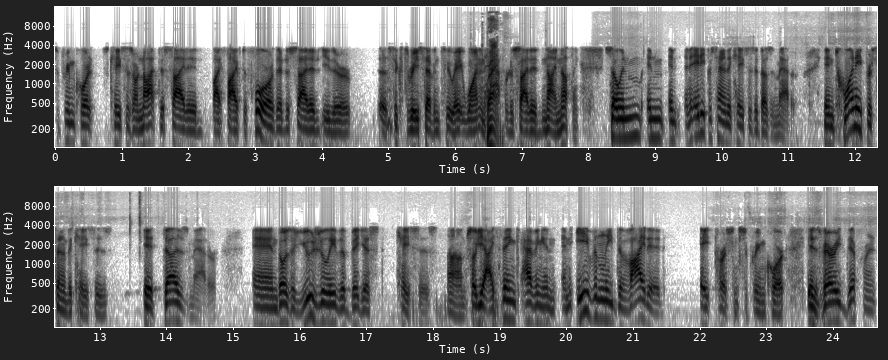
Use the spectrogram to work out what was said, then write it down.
Supreme Court cases are not decided by five to four. They're decided either uh, six three, seven two, eight one, and Right. half are decided nine nothing. So in in in in eighty percent of the cases, it doesn't matter. In twenty percent of the cases, it does matter, and those are usually the biggest cases. Um, so yeah, I think having an, an evenly divided eight person Supreme Court is very different,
